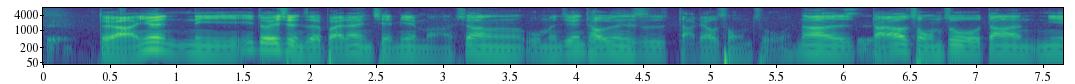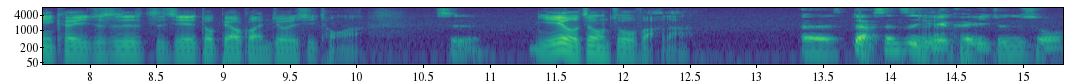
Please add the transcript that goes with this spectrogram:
对对啊，因为你一堆选择摆在你前面嘛，像我们今天讨论的是打掉重做，那打掉重做，当然你也可以就是直接都不要管旧的系统啊，是也有这种做法啦。呃，对啊，甚至也可以，就是说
